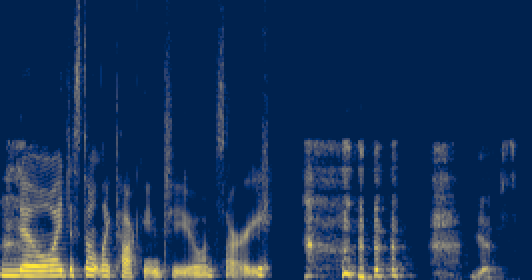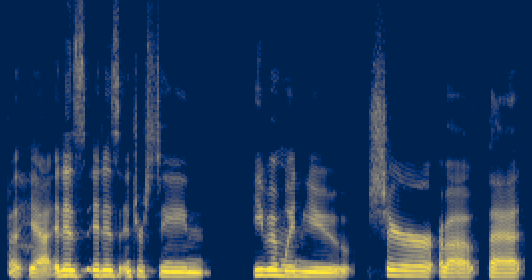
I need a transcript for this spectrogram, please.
no, I just don't like talking to you. I'm sorry. yes. But yeah, it is it is interesting even when you share about that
